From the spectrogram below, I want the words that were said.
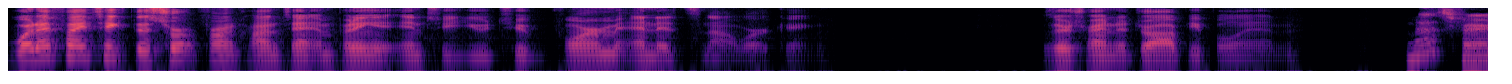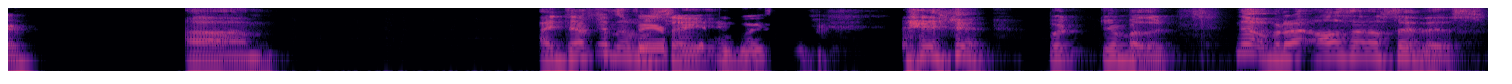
what if I take the short form content and putting it into YouTube form and it's not working? Because they're trying to draw people in. That's fair. Um, I definitely fair. will say, but your mother. No, but I- I'll I'll say this.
